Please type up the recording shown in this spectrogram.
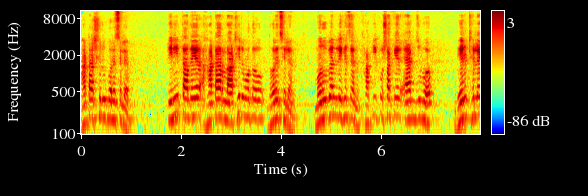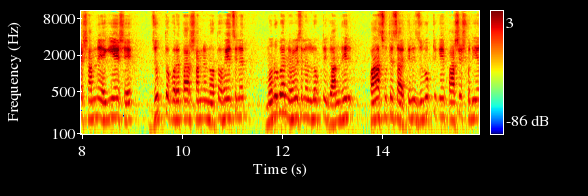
হাঁটা শুরু করেছিলেন। তিনি তাদের হাঁটার লাঠির মতো ধরেছিলেন। মনুবেন লিখেছেন, খাকি পোশাকের এক যুবক ভিড় ঠেলে সামনে এগিয়ে এসে যুক্ত করে তার সামনে নত হয়েছিলেন। মনুবেন ভেবেছিলেন লোকটি গান্ধীর পাঁচ হতে চায়। তিনি যুবকটিকে পাশে সরিয়ে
